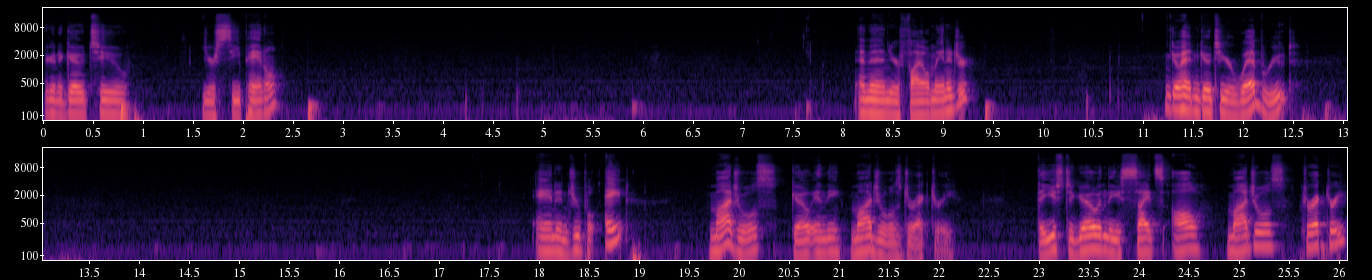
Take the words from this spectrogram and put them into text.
you're going to go to your cPanel. And then your file manager. Go ahead and go to your web root. And in Drupal 8, modules go in the modules directory. They used to go in the sites all modules directory,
